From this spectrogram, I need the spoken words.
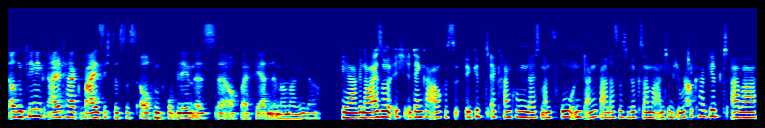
aus dem Klinikalltag weiß ich, dass das auch ein Problem ist, äh, auch bei Pferden immer mal wieder. Ja, genau. Also ich denke auch, es gibt Erkrankungen, da ist man froh und dankbar, dass es wirksame Antibiotika ja. gibt. Aber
